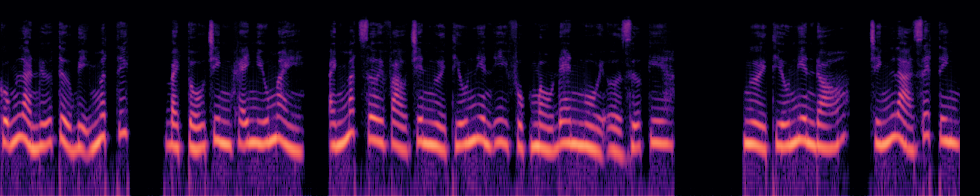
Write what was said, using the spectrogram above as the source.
Cũng là nữ tử bị mất tích, Bạch Tố Trinh khẽ nhíu mày, ánh mắt rơi vào trên người thiếu niên y phục màu đen ngồi ở giữa kia. Người thiếu niên đó, chính là Z Tinh.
